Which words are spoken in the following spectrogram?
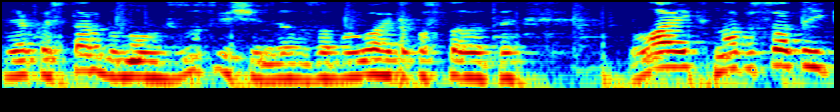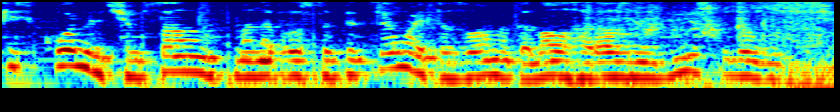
Якось так, до нових зустрічей. Не забувайте поставити лайк, написати якийсь комент, чим сам мене просто підтримуєте. З вами канал Гаражний Двіж. До зустрічі.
